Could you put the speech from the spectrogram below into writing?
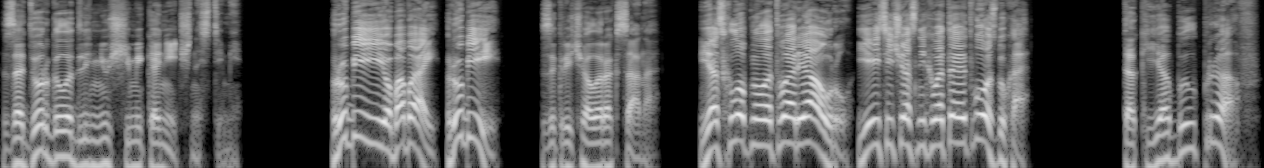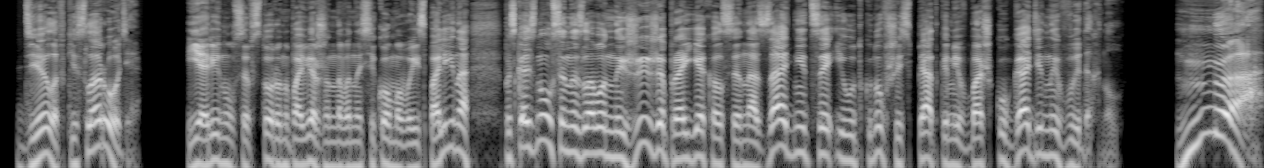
задергала длиннющими конечностями. «Руби ее, бабай! Руби!» — закричала Роксана. «Я схлопнула тварь ауру! Ей сейчас не хватает воздуха!» Так я был прав. Дело в кислороде. Я ринулся в сторону поверженного насекомого исполина, поскользнулся на зловонной жиже, проехался на заднице и, уткнувшись пятками в башку гадины, выдохнул. «На!»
